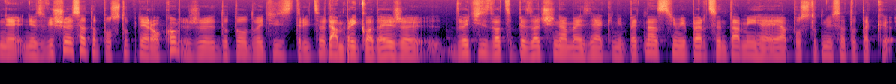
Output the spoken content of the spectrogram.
ne, nezvyšuje sa to postupne rokom, že do toho 2030, dám príklad, hej, že 2025 začíname s nejakými 15%, hej, a postupne sa to tak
